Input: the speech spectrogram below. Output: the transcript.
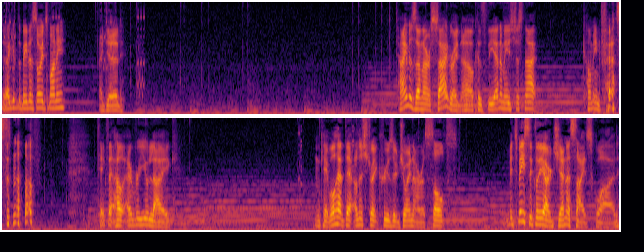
Did I give the Betazoids money? I did. Time is on our side right now because the enemy's just not coming fast enough. Take that however you like. Okay, we'll have that other strike cruiser join our assault. It's basically our genocide squad.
